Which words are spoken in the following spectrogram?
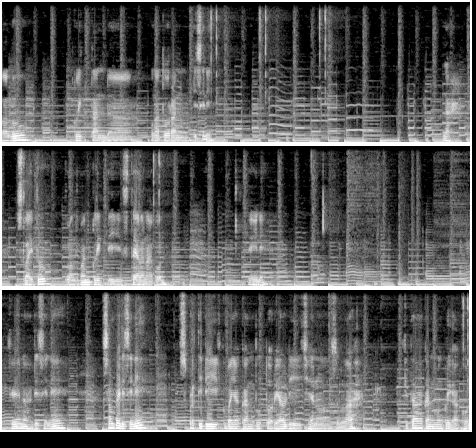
lalu klik tanda pengaturan di sini. Nah, setelah itu teman-teman klik di setelan akun yang ini. Oke, nah di sini sampai di sini seperti di kebanyakan tutorial di channel sebelah kita akan mengklik akun.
